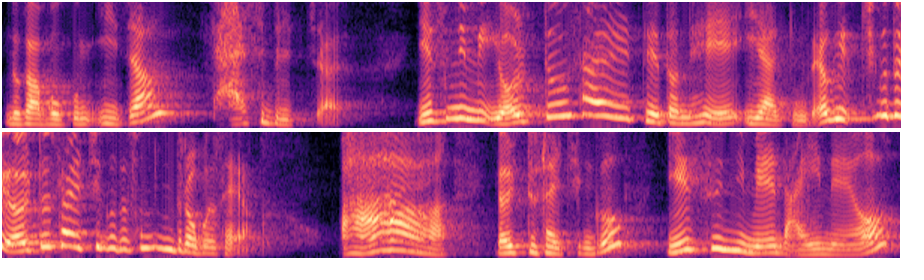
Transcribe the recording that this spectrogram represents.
누가복음 2장 41절. 예수님이 12살 되던 해의 이야기입니다. 여기 친구들 12살 친구들 손 좀 들어보세요. 아, 12살 친구? 예수님의 나이네요.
